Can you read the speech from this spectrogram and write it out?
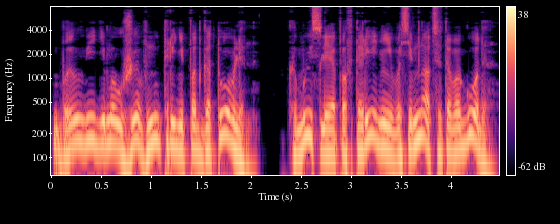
был, видимо, уже внутренне подготовлен к мысли о повторении восемнадцатого года.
